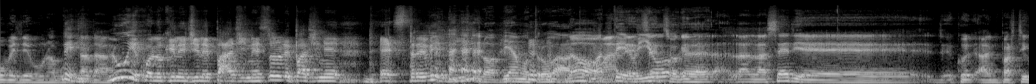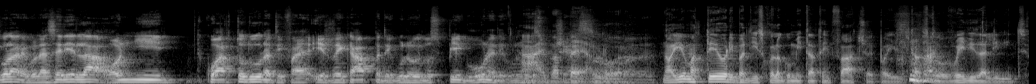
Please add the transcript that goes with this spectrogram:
o vedevo una Vedi, puntata... lui è quello che legge le pagine, solo le pagine destre, vedi? Lo abbiamo trovato. No, Matteo, ma nel io... senso che eh, la, la- la serie, que- in particolare quella serie là, ogni quarto d'ora ti fa il recap di quello che lo spiegone, di quello Ah, che è e vabbè, successo. allora. No, io Matteo ribadisco la gomitata in faccia e poi il tasto vedi dall'inizio.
